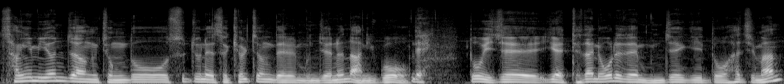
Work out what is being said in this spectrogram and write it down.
상임위원장 정도 수준에서 결정될 문제는 아니고 네. 또 이제 이게 대단히 오래된 문제이기도 하지만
